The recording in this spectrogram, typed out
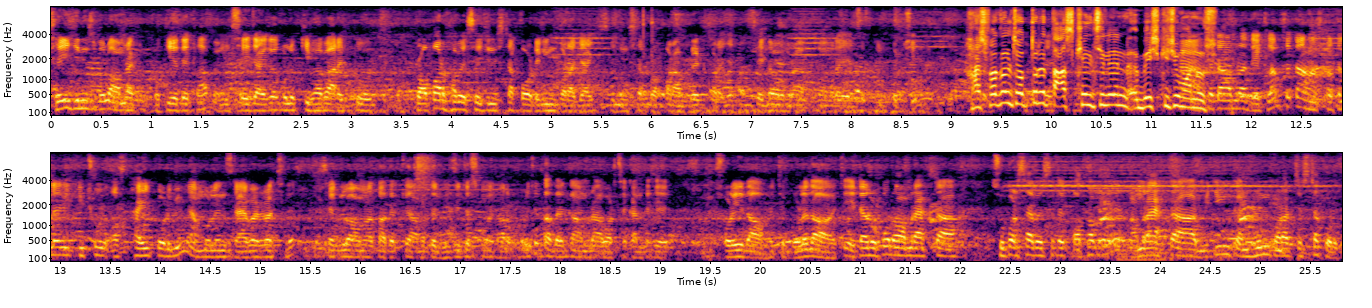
সেই জিনিসগুলো আমরা একটু খতিয়ে দেখলাম এবং সেই জায়গাগুলো কীভাবে আরেকটু প্রপারভাবে সেই জিনিসটা কোঅর্ডিনিং করা যায় সেই জিনিসটা প্রপার আপগ্রেড করা যায় সেটাও আমরা আমরা অ্যাসেসমেন্ট করছি। হাসপাতাল চত্বরে তাস খেলছিলেন বেশ কিছু মানুষ। সেটা আমরা দেখলাম সেটা হাসপাতালের কিছু অস্থায়ী কর্মী অ্যাম্বুলেন্স ড্রাইভাররা ছিলেন সেগুলো আমরা তাদেরকে আমাদের ভিজিটের সময় ধরা পড়েছে তাদেরকে আমরা আবার সেখান থেকে সরিয়ে দেওয়া হয়েছে বলে দেওয়া হয়েছে। এটার উপরও আমরা একটা সুপার সাহেবের সাথে কথা বলে আমরা একটা মিটিং কনভেন করার চেষ্টা করব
